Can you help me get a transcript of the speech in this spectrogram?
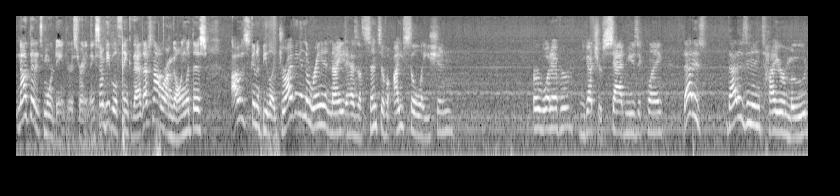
not that it's more dangerous or anything. Some people think that. That's not where I'm going with this. I was gonna be like driving in the rain at night has a sense of isolation or whatever. You got your sad music playing. That is that is an entire mood.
